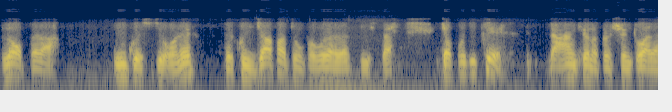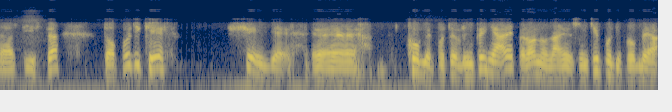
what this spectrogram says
l'opera in questione, per cui già ha fatto un favore all'artista, dopodiché dà anche una percentuale all'artista, dopodiché sceglie eh, come poterlo impegnare, però non ha nessun tipo di problema.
